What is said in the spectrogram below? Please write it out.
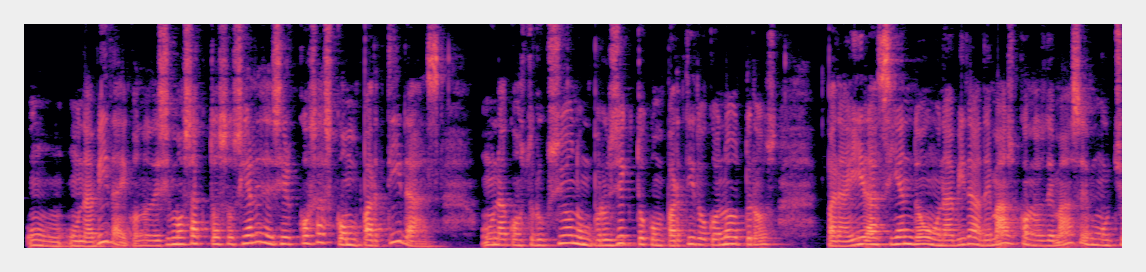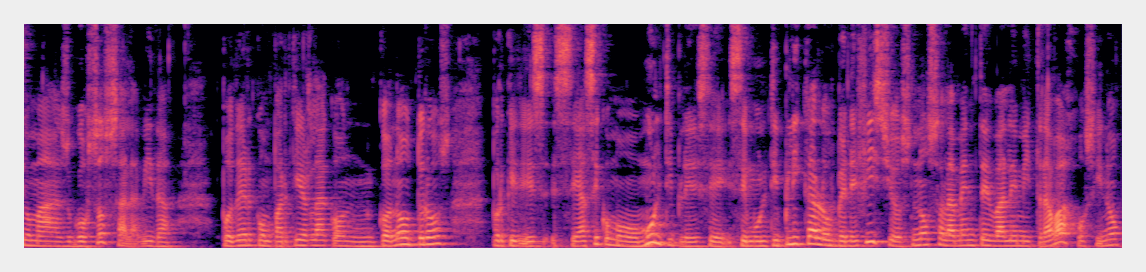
una vida. Y cuando decimos actos sociales, es decir, cosas compartidas, una construcción, un proyecto compartido con otros, para ir haciendo una vida, además con los demás es mucho más gozosa la vida poder compartirla con, otros, porque se hace como múltiple, se, se multiplica los beneficios, no solamente vale mi trabajo, sino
